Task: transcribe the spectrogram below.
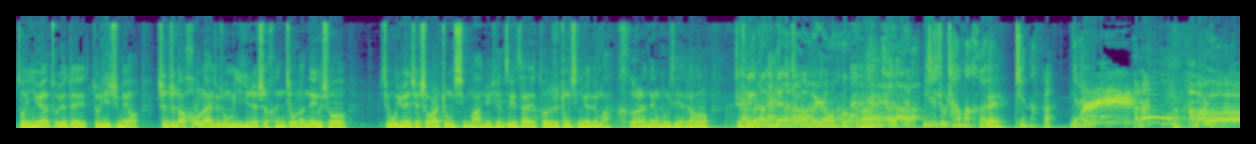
做音乐组乐队，就一直没有。甚至到后来，就是我们已经认识很久了，那个时候。就我原先是玩重型嘛，原先自己在做的是重型乐队嘛，和那种东西，然后这是能让你变得这么温柔。感受到了。你是主唱吗？和的？对，天哪，对，你来。他他他玩的特别好。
